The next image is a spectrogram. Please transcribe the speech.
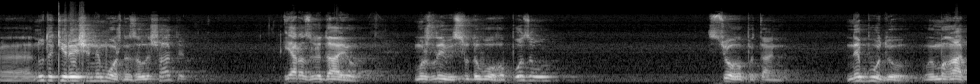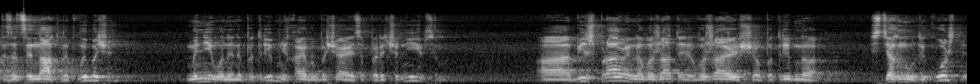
Е, Ну, такі речі не можна залишати. Я розглядаю можливість судового позову з цього питання. Не буду вимагати за цей наклеп вибачень. Мені вони не потрібні, хай вибачаються перед чернігівцями. А більш правильно вважати, вважаю, що потрібно стягнути кошти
